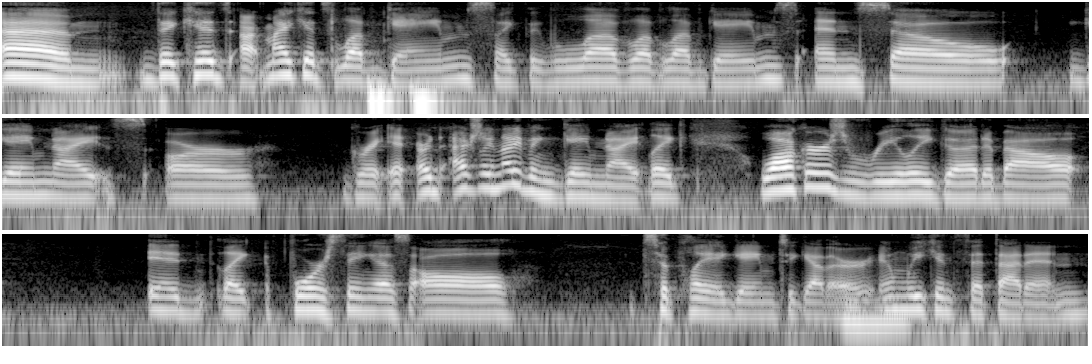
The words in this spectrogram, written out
Um, the kids, uh, my kids love games. Like they love, love, love games, and so game nights are great. Or actually, not even game night. Like Walker's really good about in like forcing us all to play a game together, and we can fit that in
